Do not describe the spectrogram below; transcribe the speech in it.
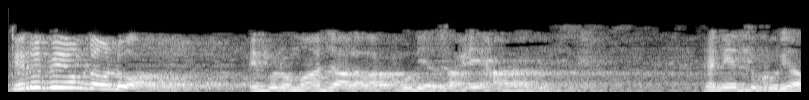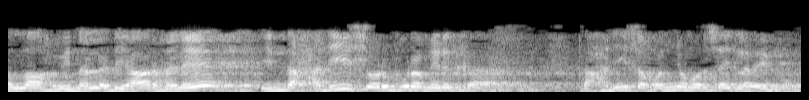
திருப்பியும் தோண்டுவாங்க. இப்னு மாஜால வரக்கூடிய சஹீஹானது கண்ணியத்துக்குரிய அல்லாஹுவின் நல்லடியார்களே இந்த ஹதீஸ் ஒரு புறம் இருக்க இந்த ஹதீஸ கொஞ்சம் ஒரு சைட்ல வைப்போம்.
